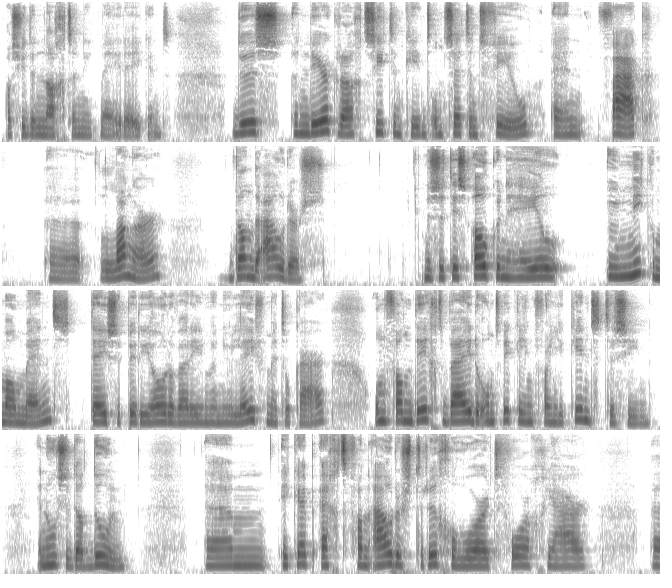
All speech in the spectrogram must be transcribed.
Als je de nachten niet meerekent. Dus een leerkracht ziet een kind ontzettend veel en vaak uh, langer dan de ouders. Dus het is ook een heel uniek moment deze periode waarin we nu leven met elkaar, om van dichtbij de ontwikkeling van je kind te zien en hoe ze dat doen. Um, ik heb echt van ouders teruggehoord vorig jaar uh,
